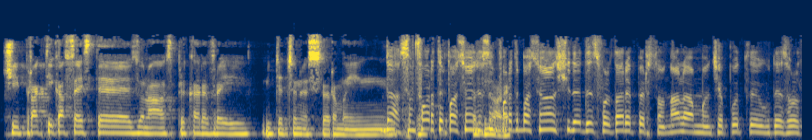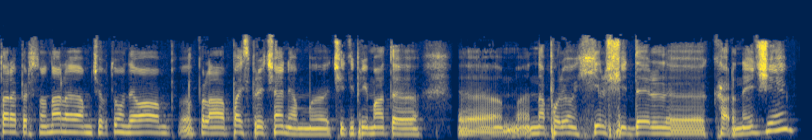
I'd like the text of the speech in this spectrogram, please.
Și practic asta este zona spre care vrei intenționezi să rămâi în Da, sunt foarte pasionat, sunt foarte pasionat și de dezvoltare personală. Am început cu dezvoltarea personală, am început undeva pe la 14 ani, am citit prima dată uh, Napoleon Hill și Del Carnegie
